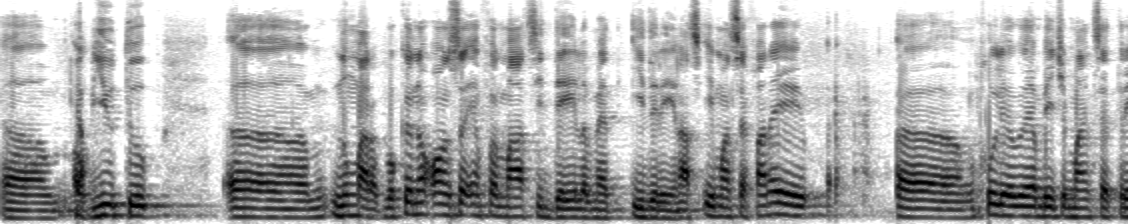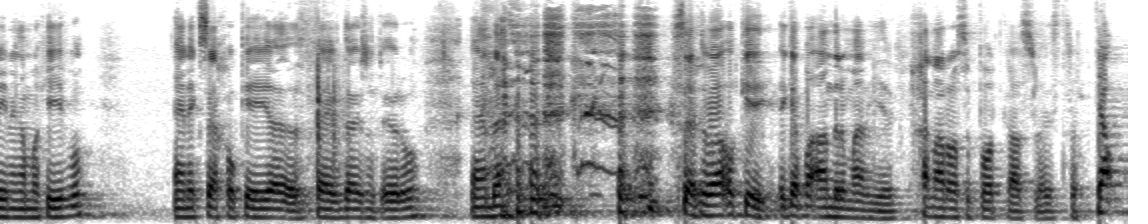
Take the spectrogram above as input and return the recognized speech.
ehm, op YouTube. Ehm, noem maar op. We kunnen onze informatie delen met iedereen. Als iemand zegt van, hé, hey, ehm, Julio wil je een beetje mindset training aan me geven? En ik zeg, oké, eh, 5000 euro. En dan zeggen we, oké, ik heb een andere manier. Ga naar onze podcast luisteren. Ja.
